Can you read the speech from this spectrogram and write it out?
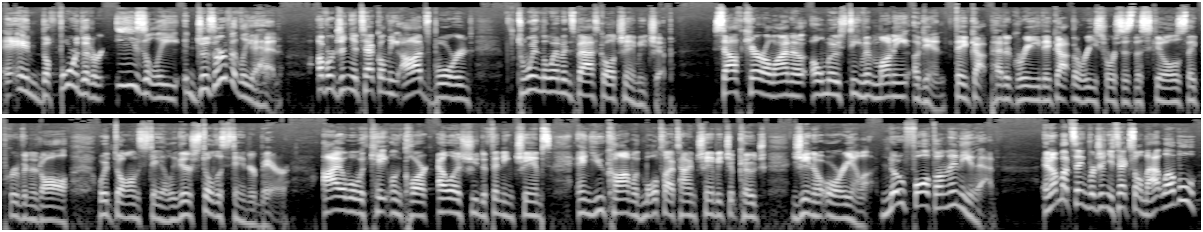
and the four that are easily, deservedly ahead of Virginia Tech on the odds board to win the women's basketball championship. South Carolina, almost even money. Again, they've got pedigree, they've got the resources, the skills, they've proven it all with Dawn Staley. They're still the standard bearer. Iowa with Caitlin Clark, LSU defending champs, and UConn with multi time championship coach Geno Auriemma. No fault on any of that. And I'm not saying Virginia Tech's on that level,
